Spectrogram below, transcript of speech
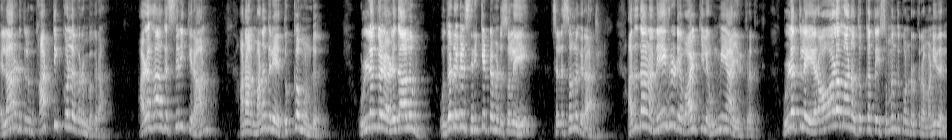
எல்லாரிடத்திலும் காட்டிக்கொள்ள விரும்புகிறான். அழகாக சிரிக்கிறான். ஆனால் மனதிலே துக்கம் உண்டு உள்ளங்கள் அழுதாலும் உதடுகள் சிரிக்கட்டும் என்று சொல்லி சிலர் சொல்லுகிறார்கள் அதுதான் அநேகருடைய வாழ்க்கையில உண்மையாக இருக்கிறது உள்ளத்தில் ஏராளமான துக்கத்தை சுமந்து கொண்டிருக்கிற மனிதன்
